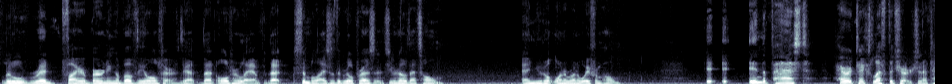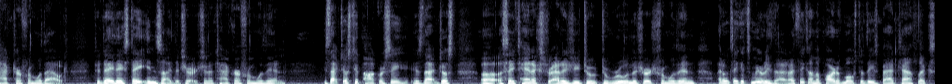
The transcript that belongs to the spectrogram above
little red fire burning above the altar, that, that altar lamp that symbolizes the real presence, you know that's home. And you don't want to run away from home. It, it, in the past, heretics left the church and attacked her from without. Today they stay inside the church and attack her from within. Is that just hypocrisy? Is that just uh, a satanic strategy to, to ruin the church from within? I don't think it's merely that. I think on the part of most of these bad Catholics,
